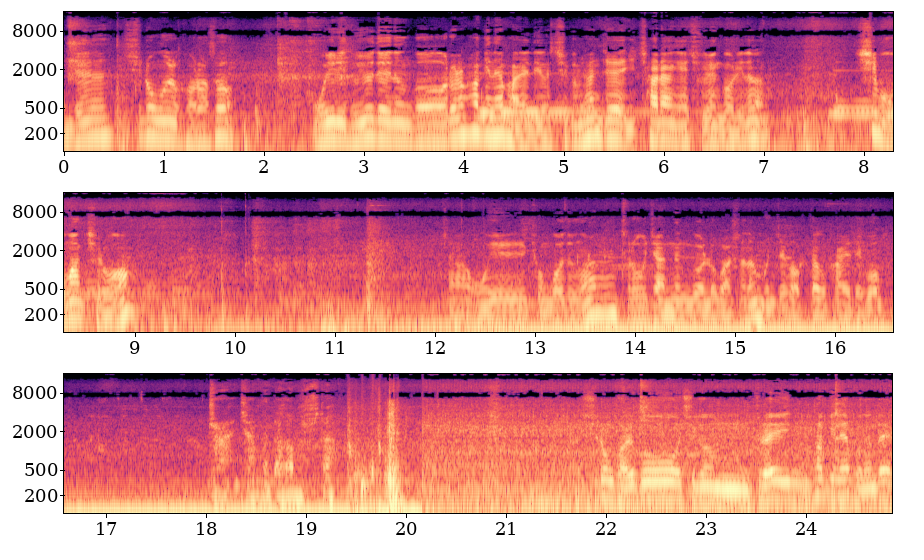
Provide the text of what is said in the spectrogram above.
이제 시동을 걸어서 오일이 누유되는 거를 확인해 봐야 돼요. 지금 현재 이 차량의 주행거리는 15만 킬로. 자 오일 경고등은 들어오지 않는 걸로 봐서는 문제가 없다고 봐야 되고. 자 이제 한번 나가봅시다. 시동 걸고 지금 drain 확인해 보는데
